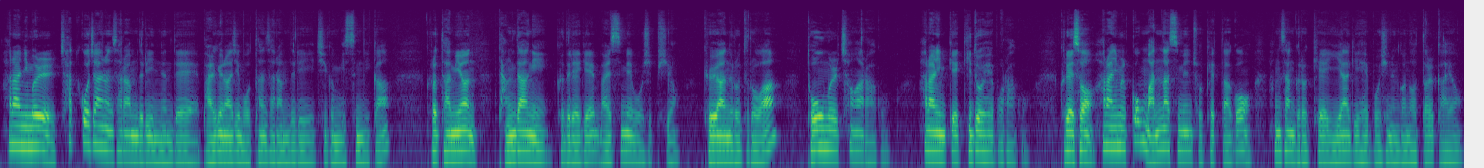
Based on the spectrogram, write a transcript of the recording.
하나님을 찾고자 하는 사람들이 있는데 발견하지 못한 사람들이 지금 있습니까? 그렇다면 당당히 그들에게 말씀해 보십시오. 교회 안으로 들어와 도움을 청하라고, 하나님께 기도해 보라고, 그래서 하나님을 꼭 만났으면 좋겠다고 항상 그렇게 이야기해 보시는 건 어떨까요?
